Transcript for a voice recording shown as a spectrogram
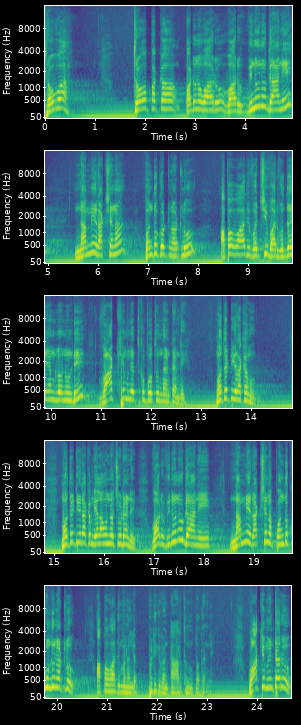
త్రొవ్వ త్రోవ పక్క పడున వారు వారు వినును గాని నమ్మి రక్షణ పొందుకొట్టినట్లు అపవాది వచ్చి వారి ఉదయంలో నుండి వాక్యమును ఎత్తుకుపోతుందంటండి. మొదటి రకము. మొదటి రకం ఎలా ఉన్నారు చూడండి. వారు వినును కానీ నమ్మి రక్షణ పొందకుండునట్లు. అపవాది మనల్ని ఎప్పటికీ వెంటాడుతుంటుందండి వాక్యం వింటారు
